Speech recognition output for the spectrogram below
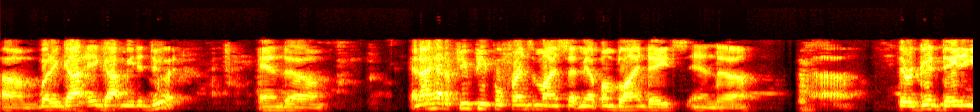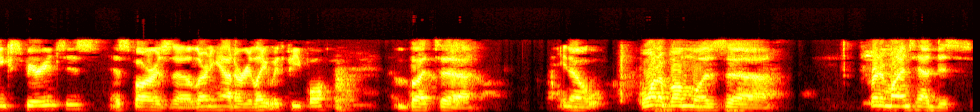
um, but it got it got me to do it, and um, and I had a few people, friends of mine, set me up on blind dates, and uh, uh, they were good dating experiences as far as uh, learning how to relate with people. But uh, you know, one of them was uh, a friend of mine's had this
